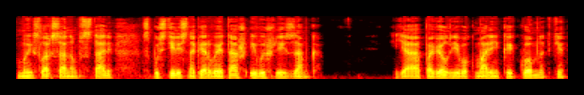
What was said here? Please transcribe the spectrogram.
Мы с Ларсаном встали, спустились на первый этаж и вышли из замка. Я повел его к маленькой комнатке,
